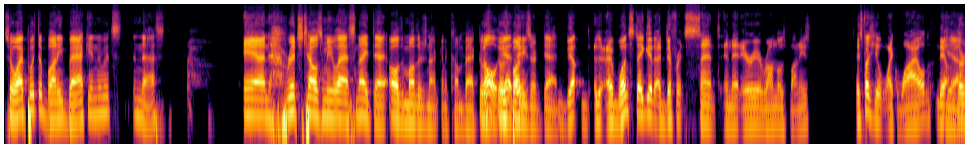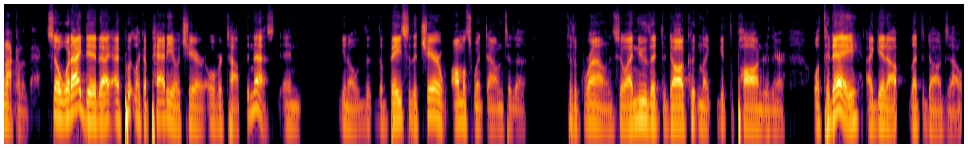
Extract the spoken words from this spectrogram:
So I put the bunny back into its nest. And Rich tells me last night that oh the mother's not going to come back. Those, No, those yeah, they- bunnies are dead. Yep. Once they get a different scent in that area around those bunnies, especially like wild, they, Yeah. they're not coming back. So what I did, I, I put like a patio chair over top the nest, and you know the, the base of the chair almost went down to the to the ground. So I knew that the dog couldn't like get the paw under there. Well, today I get up, let the dogs out,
